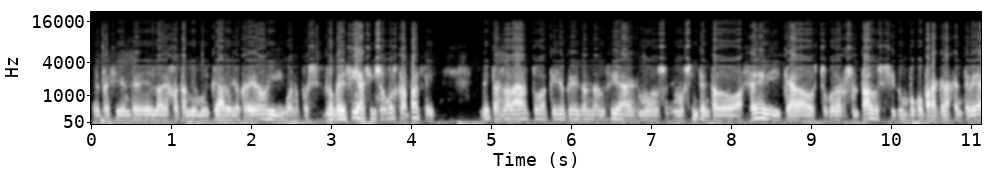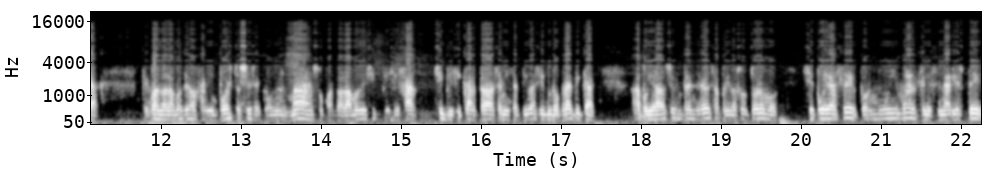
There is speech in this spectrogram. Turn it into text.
el presidente lo ha dejado también muy claro, yo creo, y bueno, pues lo que decía, si somos capaces de trasladar todo aquello que desde Andalucía hemos, hemos intentado hacer y que ha dado estos buenos resultados, y sirve un poco para que la gente vea que cuando hablamos de bajar impuestos y recaudar más, o cuando hablamos de simplificar, simplificar trabas administrativas y burocráticas, apoyar a los emprendedores, apoyar a los autónomos, se puede hacer por muy mal que el escenario esté,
